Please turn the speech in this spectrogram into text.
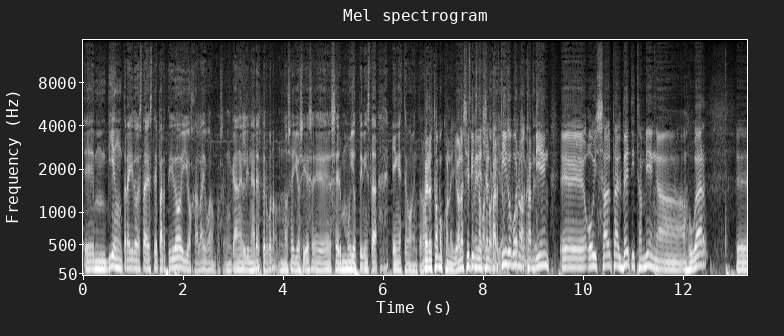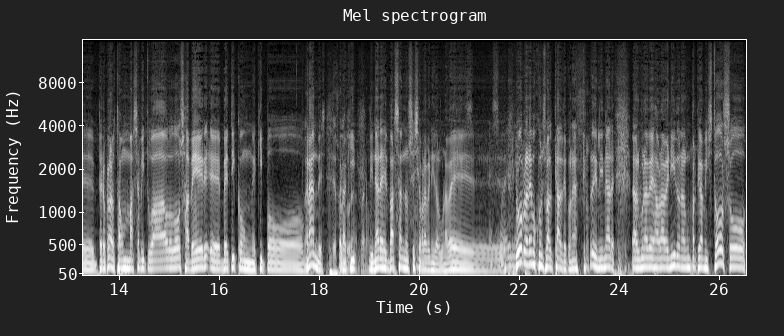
eh, bien traído está este partido y ojalá y bueno, pues gane el Linares, pero bueno, no sé yo si es eh, ser muy optimista en este momento, ¿no? Pero estamos con ello. A las siete y media es el partido. ellos, bueno, totalmente. también eh, hoy salta el Betis también a, a jugar. Eh, pero claro, estamos más habituados a ver eh, Betis con equipos grandes. de Pero aquí claro. Linares, el Barça, no sé si habrá venido alguna vez. Luego hablaremos con su alcalde, con el alcalde de Linares. Alguna vez habrá venido en algún partido amistoso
